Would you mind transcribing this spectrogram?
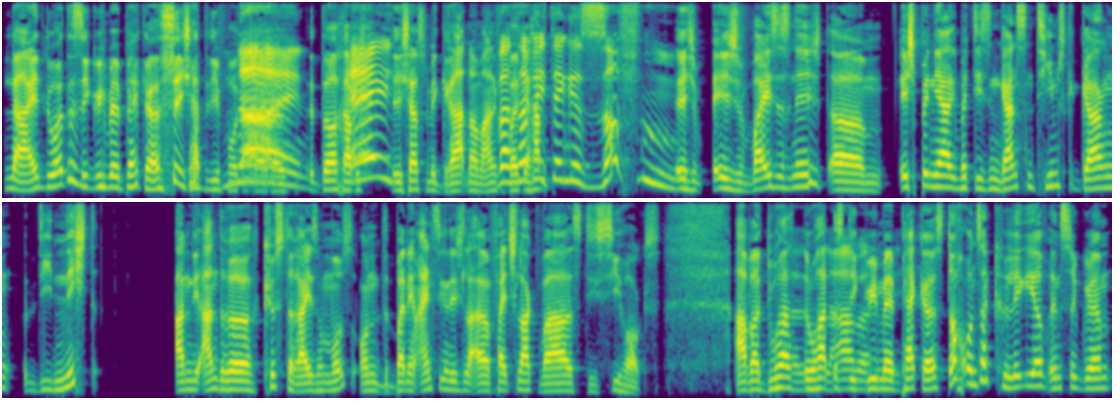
Nein, du hattest die Green Bay Packers. Ich hatte die 49ers. Nein! Doch, hab ich. Ich hab's mir gerade noch mal Was angeguckt. wir habe ich denn gesoffen? Ich, ich weiß es nicht. Ähm, ich bin ja mit diesen ganzen Teams gegangen, die nicht an die andere Küste reisen muss. Und bei dem einzigen, den ich äh, falsch lag, war es die Seahawks. Aber du, hast, du hattest die laber Green Bay. Packers. Doch, unser Kollege hier auf Instagram,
